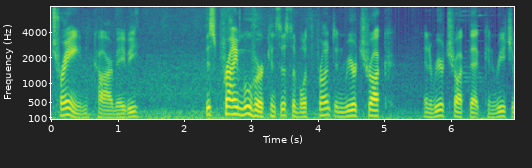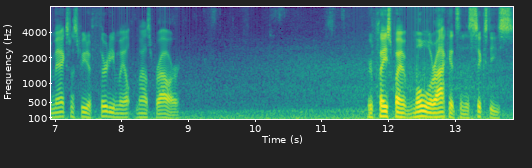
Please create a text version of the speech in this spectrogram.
train car, maybe. This prime mover consists of both front and rear truck and a rear truck that can reach a maximum speed of 30 miles per hour. Replaced by mobile rockets in the 60s.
